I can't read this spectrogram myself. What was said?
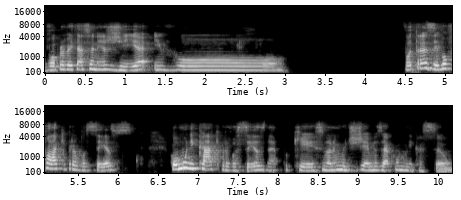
Vou aproveitar essa energia e vou vou trazer, vou falar aqui para vocês, comunicar aqui para vocês, né? Porque sinônimo de Gêmeos é a comunicação.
